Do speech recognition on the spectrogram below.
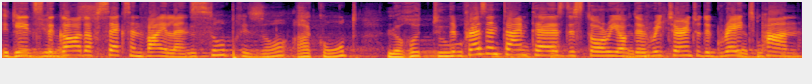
et de la It's the god of sex and Le violence. temps présent raconte le retour The present time tells the story of the return to the great Pan.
